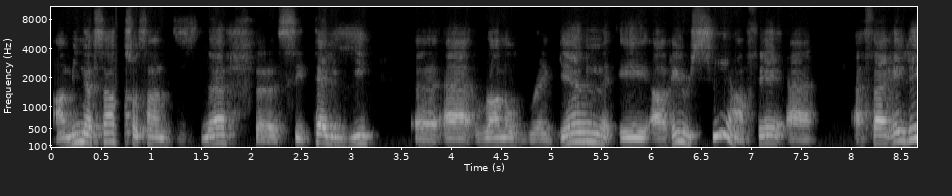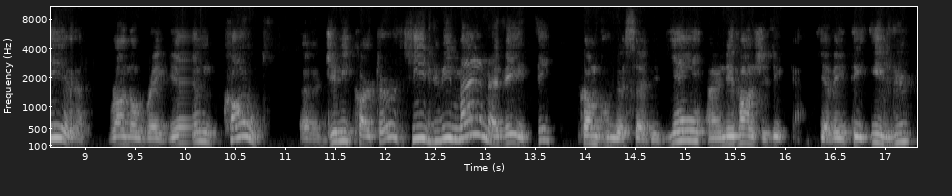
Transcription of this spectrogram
en 1979, s'est allié à Ronald Reagan et a réussi, en fait, à faire élire Ronald Reagan contre euh, Jimmy Carter, qui lui-même avait été, comme vous le savez bien, un évangélique, hein, qui avait été élu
